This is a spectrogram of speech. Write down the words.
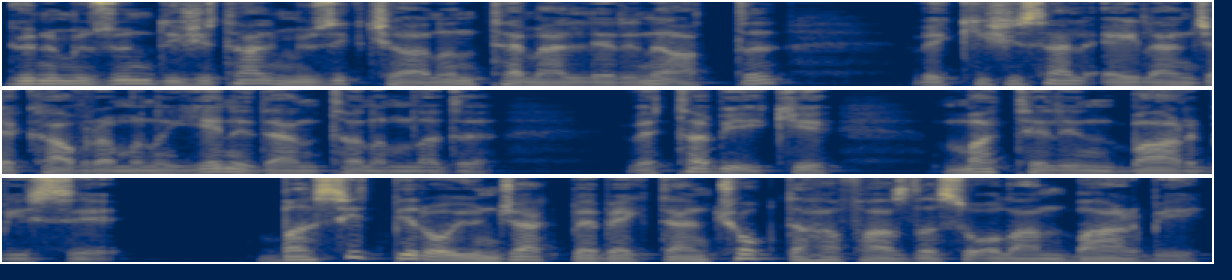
günümüzün dijital müzik çağının temellerini attı ve kişisel eğlence kavramını yeniden tanımladı. Ve tabii ki Mattel'in Barbie'si, basit bir oyuncak bebekten çok daha fazlası olan Barbie,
